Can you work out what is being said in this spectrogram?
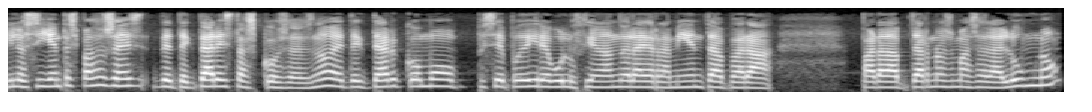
Y los siguientes pasos es detectar estas cosas, ¿no? Detectar cómo se puede ir evolucionando la herramienta para, adaptarnos más al alumno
